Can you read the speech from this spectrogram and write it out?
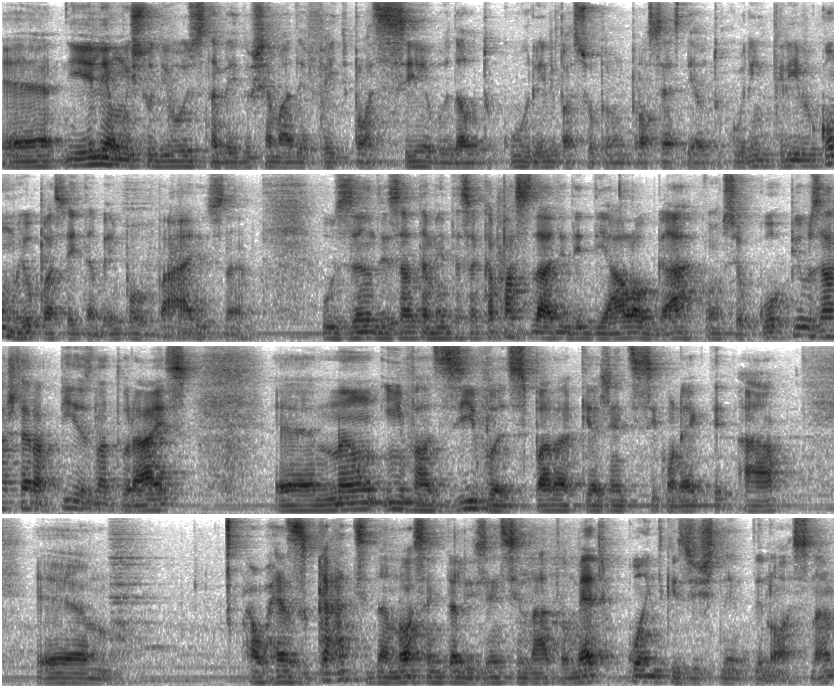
É, e ele é um estudioso também do chamado efeito placebo, da autocura. Ele passou por um processo de autocura incrível, como eu passei também por vários, né? usando exatamente essa capacidade de dialogar com o seu corpo e usar as terapias naturais é, não invasivas para que a gente se conecte a, é, ao resgate da nossa inteligência inata, o médico quântico que existe dentro de nós. Né?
